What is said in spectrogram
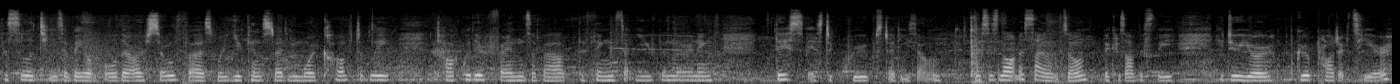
facilities available. There are sofas where you can study more comfortably, talk with your friends about the things that you've been learning. This is the group study zone. This is not a silent zone because obviously you do your group projects here.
